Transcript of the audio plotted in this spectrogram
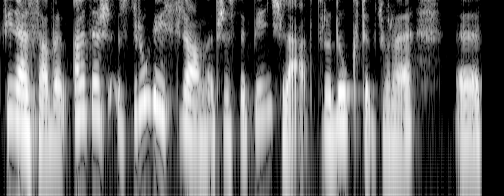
finansowym, ale też z drugiej strony przez te 5 lat produkty, które e,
